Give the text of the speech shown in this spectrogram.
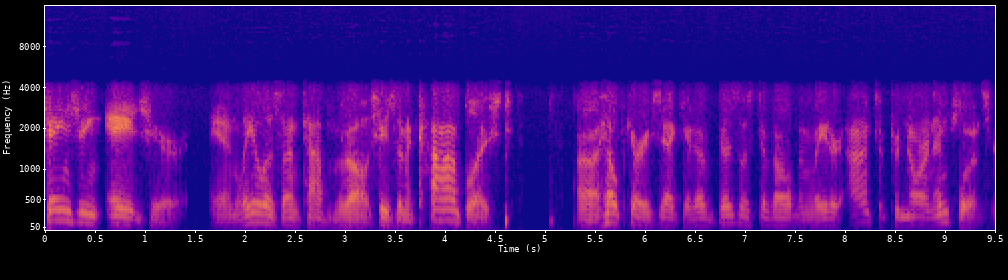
changing age here, and Leila's on top of it all. She's an accomplished uh, healthcare executive, business development leader, entrepreneur, and influencer.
